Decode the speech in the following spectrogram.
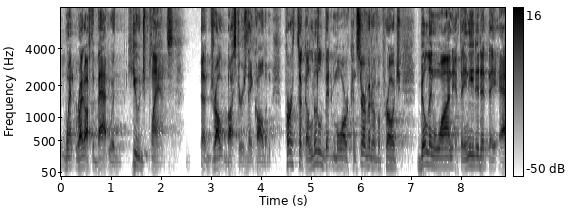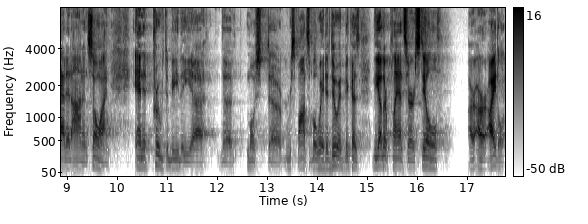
went right off the bat with huge plants. Uh, drought busters, they called them. Perth took a little bit more conservative approach, building one. If they needed it, they added on, and so on. And it proved to be the, uh, the most uh, responsible way to do it because the other plants are still are, are idle.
